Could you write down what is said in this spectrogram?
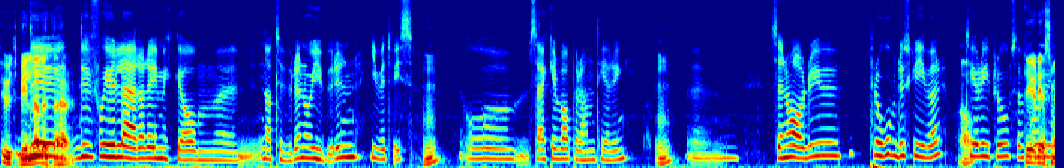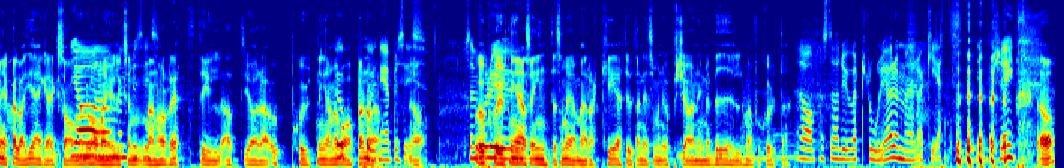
utbilda du, lite här. du får ju lära dig mycket om eh, naturen och djuren givetvis. Mm, Och säker vapenhantering. mm, Ehm, Sen har du ju prov du skriver. ja. Teoriprov. Det är ju det du som är själva jägarexamen. Ja, Då har man ju liksom, man har rätt till att göra uppskjutningar med vapen. Då. Uppskjutningar, precis. Ja. Sen ju- uppskjutningar är alltså inte som att göra med en raket utan det är som en uppkörning med bil man får skjuta. Ja, fast det hade ju varit roligare med raket i och för sig. Ja,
